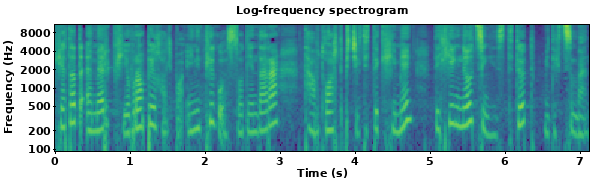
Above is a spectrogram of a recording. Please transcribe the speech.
Хятад, Америк, Европын холбоо энэтхэг улсуудын дараа 5 дугаарт бичигддэг хэмээн Дэлхийн нөөцийн институт мэдгдсэн байна.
